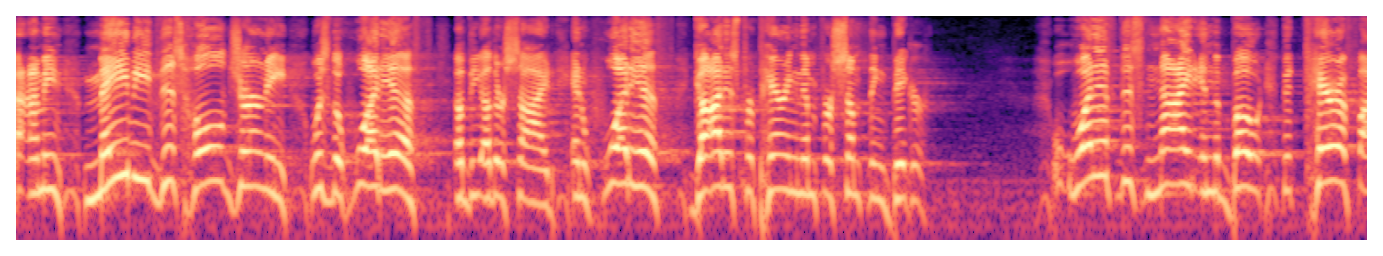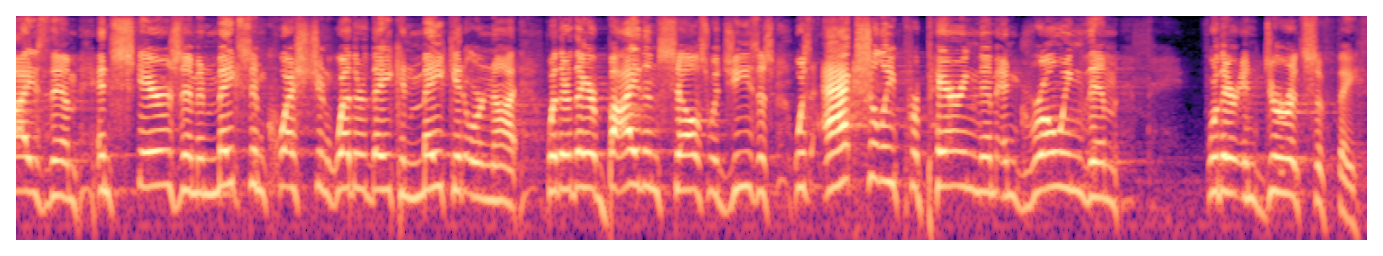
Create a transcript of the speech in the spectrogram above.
I mean, maybe this whole journey was the what if of the other side, and what if God is preparing them for something bigger? What if this night in the boat that terrifies them and scares them and makes them question whether they can make it or not, whether they are by themselves with Jesus, was actually preparing them and growing them for their endurance of faith?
